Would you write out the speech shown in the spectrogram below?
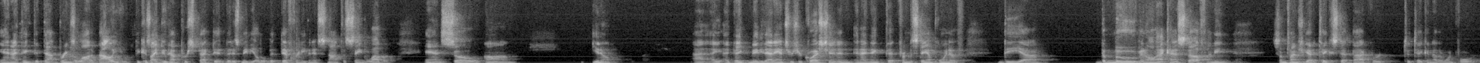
and i think that that brings a lot of value because i do have perspective that is maybe a little bit different even if it's not the same level and so um, you know I, I, think maybe that answers your question and, and i think that from the standpoint of the uh, the move and all that kind of stuff. I mean, sometimes you got to take a step backward to take another one forward.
